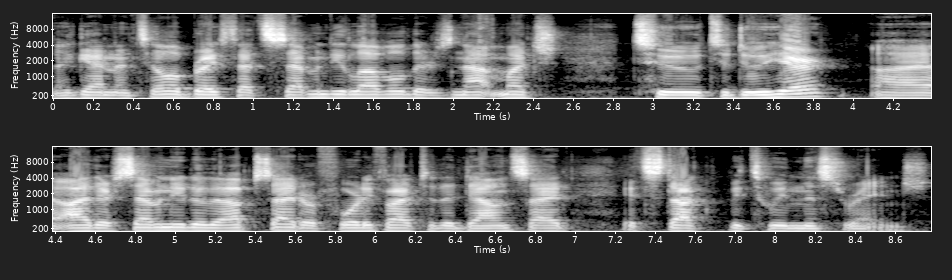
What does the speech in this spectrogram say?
again, until it breaks that 70 level, there's not much to, to do here. Uh, either 70 to the upside or 45 to the downside. It's stuck between this range.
